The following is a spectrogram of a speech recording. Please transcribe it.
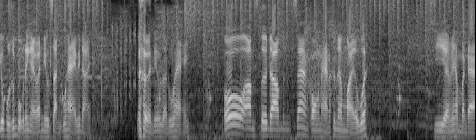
ยกพลขึ้นบกได้ไงวะเนลสันกูหายไปไหน เออ เนลสันกูหาย โอ้ อัมสเตอร์ดัมมันสร้างกองทหารขึ้นมาใหม่แล้วเว้ย เชี่ยไม่ธรรมดา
